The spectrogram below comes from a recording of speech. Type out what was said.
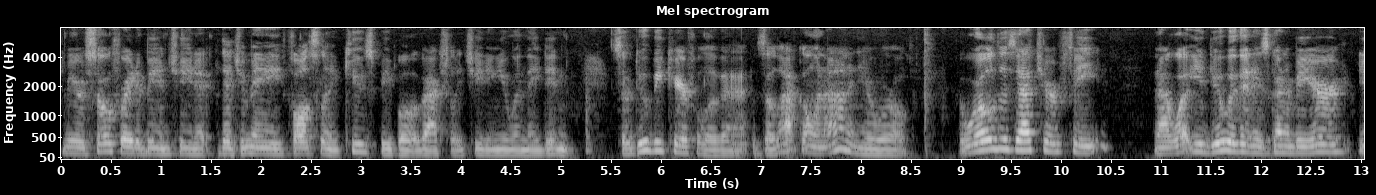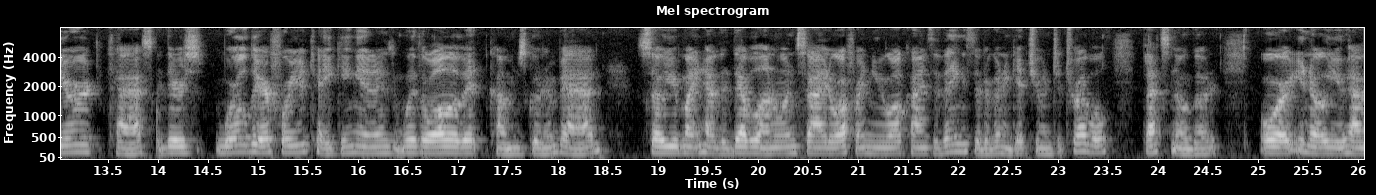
You're so afraid of being cheated that you may falsely accuse people of actually cheating you when they didn't. So do be careful of that. There's a lot going on in your world. The world is at your feet. Now, what you do with it is going to be your your task. There's world there for your taking, and with all of it comes good and bad. So you might have the devil on one side offering you all kinds of things that are going to get you into trouble. That's no good. Or, you know, you have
